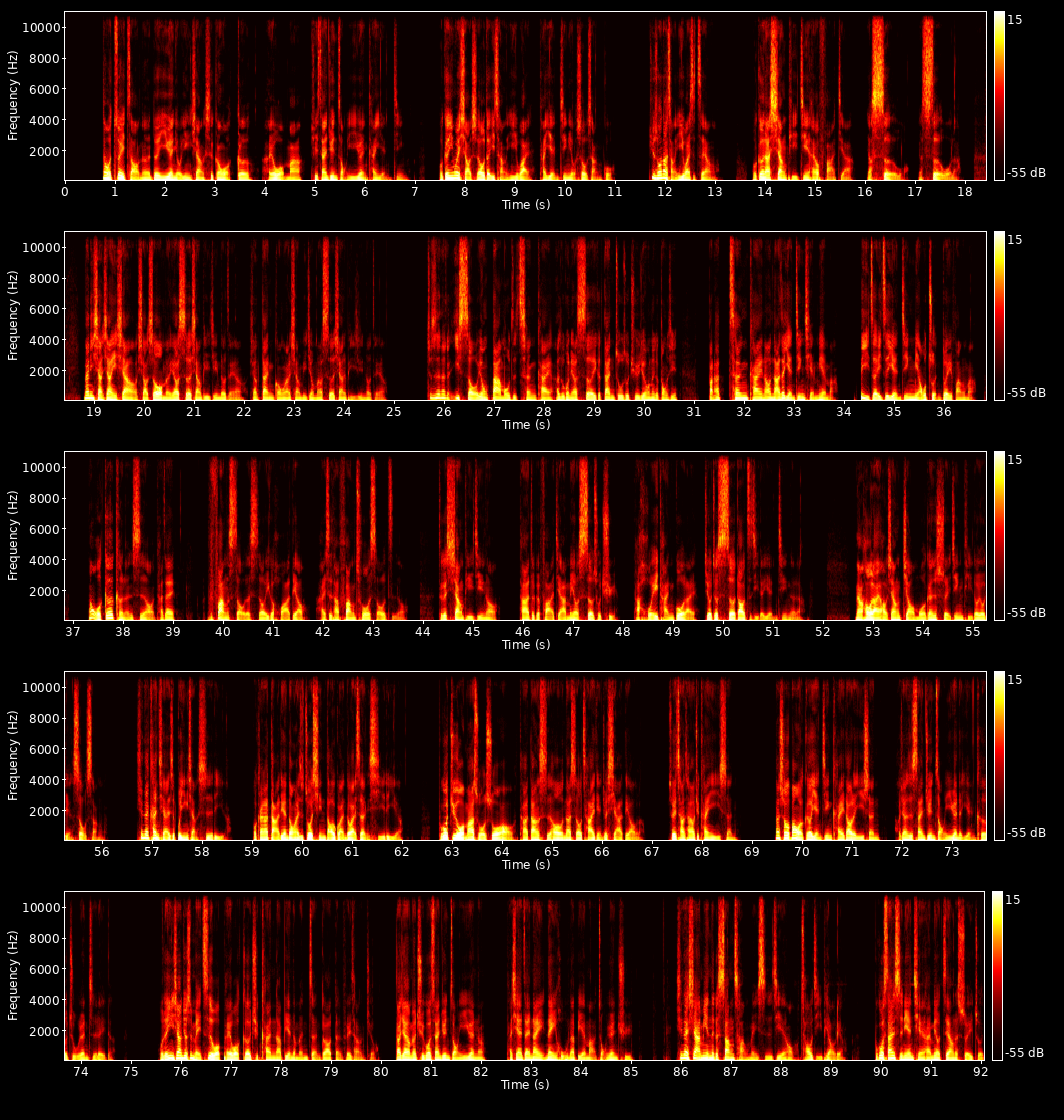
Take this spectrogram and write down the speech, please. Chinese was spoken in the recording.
那我最早呢对医院有印象是跟我哥还有我妈去三军总医院看眼睛。我哥因为小时候的一场意外，他眼睛有受伤过。据说那场意外是这样哦，我哥拿橡皮筋还有发夹要射我，要射我了。那你想象一下哦，小时候我们要射橡皮筋都怎样？像弹弓啊，橡皮筋我们要射橡皮筋都怎样？就是那个一手用大拇指撑开啊，如果你要射一个弹珠出去，就用那个东西把它撑开，然后拿在眼睛前面嘛，闭着一只眼睛瞄准对方嘛。然后我哥可能是哦，他在放手的时候一个滑掉，还是他放错手指哦，这个橡皮筋哦，他这个发夹没有射出去，他回弹过来就就射到自己的眼睛了啦。那后来好像角膜跟水晶体都有点受伤，现在看起来是不影响视力了。我看他打电动还是做心导管都还是很犀利啊。不过据我妈所说，哦，他当时候那时候差一点就瞎掉了，所以常常要去看医生。那时候帮我哥眼睛开刀的医生好像是三军总医院的眼科主任之类的。我的印象就是每次我陪我哥去看那边的门诊都要等非常久。大家有没有去过三军总医院呢？他现在在内内湖那边嘛，总院区。现在下面那个商场美食街哦，超级漂亮。不过三十年前还没有这样的水准。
